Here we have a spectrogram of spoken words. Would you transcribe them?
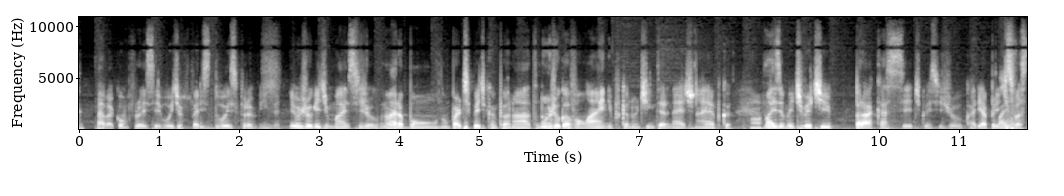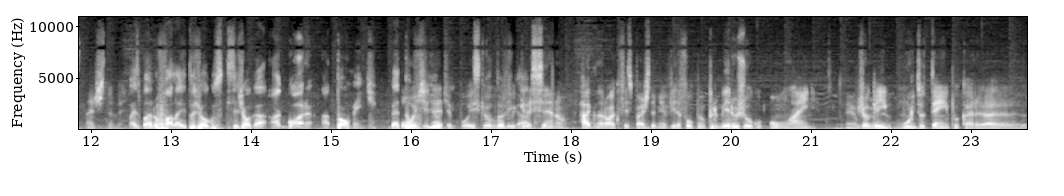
Ela comprou esse Age of Empires 2 pra mim, velho. Eu joguei demais esse jogo. Não era bom, não participei de campeonato, não jogava online porque eu não tinha internet na época. Nossa. Mas eu me diverti pra cacete com esse jogo, cara. E aprendi Mas- bastante também. Mas, mano, fala aí dos jogos que você joga agora, atualmente. Hoje, né, depois que eu eu, tô fui ligado. crescendo, Ragnarok fez parte da minha vida. Foi o meu primeiro jogo online. É, Joguei o meu também. muito tempo, cara. Ah,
